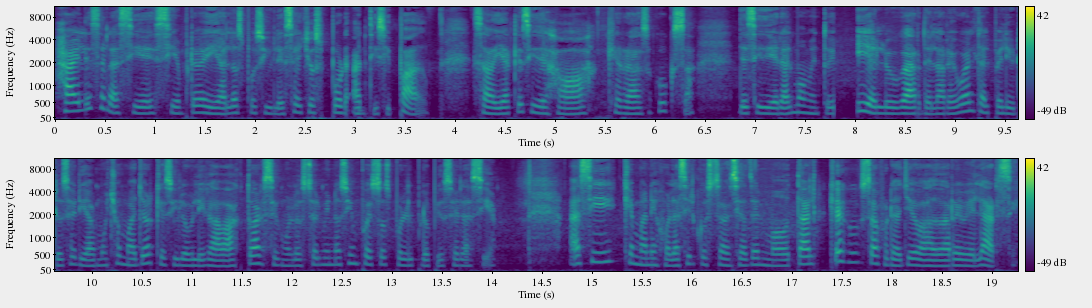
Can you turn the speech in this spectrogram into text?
Haile Selassie siempre veía los posibles hechos por anticipado. Sabía que si dejaba que Rasguksa decidiera el momento y el lugar de la revuelta, el peligro sería mucho mayor que si lo obligaba a actuar según los términos impuestos por el propio Selassie. Así que manejó las circunstancias del modo tal que Guxa fuera llevado a rebelarse,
